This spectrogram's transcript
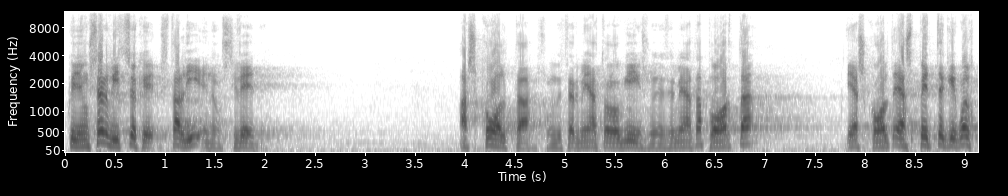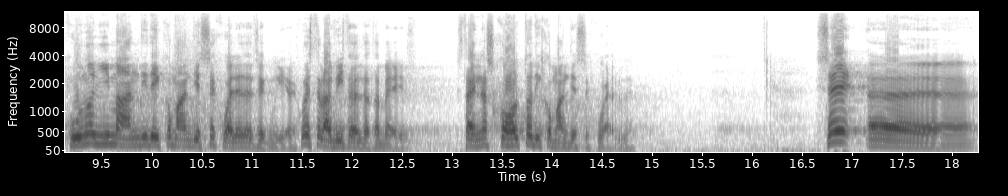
Quindi è un servizio che sta lì e non si vede. Ascolta su un determinato login, su una determinata porta, e, ascolta, e aspetta che qualcuno gli mandi dei comandi SQL da eseguire. Questa è la vita del database sta in ascolto di comandi SQL. Se eh,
